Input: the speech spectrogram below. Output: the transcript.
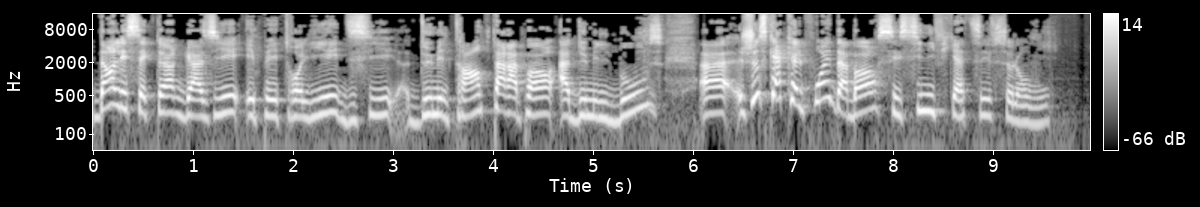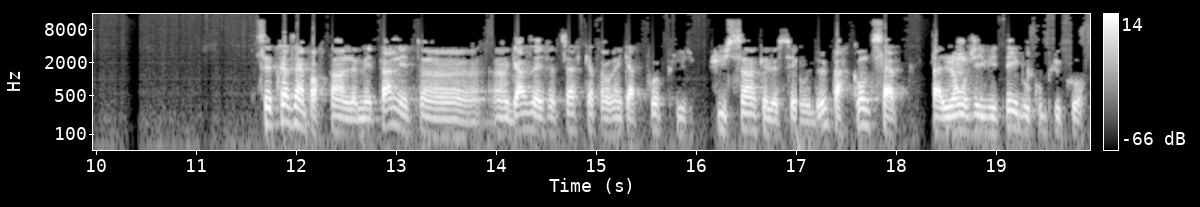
dans les secteurs gaziers et pétroliers d'ici 2030 par rapport à 2012. Euh, jusqu'à quel point, d'abord, c'est significatif selon vous? C'est très important. Le méthane est un, un, gaz à effet de serre 84 fois plus puissant que le CO2. Par contre, sa, sa longévité est beaucoup plus courte.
